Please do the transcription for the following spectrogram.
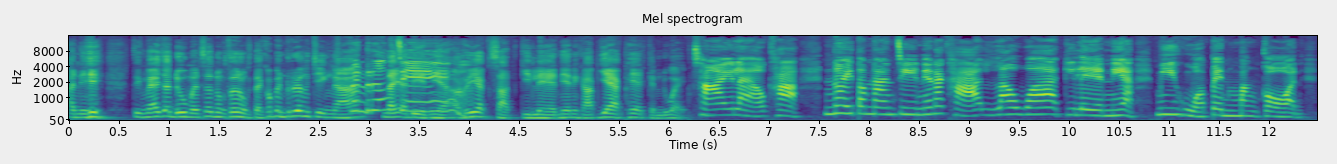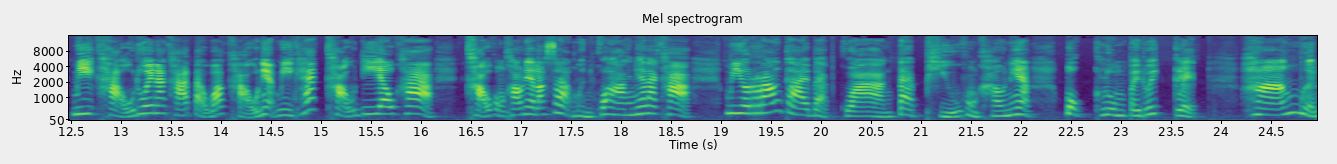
อันนี้ถึงแม้จะดูเหมือนสนุกสนุกแต่ก็เป็นเรื่องจริงนะเป็นเรื่องในอดีตเนี่ยจริงเรียกสัตว์กิเลนเนี่ยนะครับแยกเพศกันด้วย ใช่แล้วค่ะ ในตำนานจีนเนี่ยนะคะเล่าว่ากิเลนเนี่ยมีหัวเป็นมังกร มีเขาด้วยนะคะ แต่ว่าเขาเนี่ยมีแค่เขาเดียวค่ะ เขาของเขาเนี่ยลักษณะเหมือนกวางเนี่ยแหละค่ะ มีร่างกายแบบกวาง แต่ผิวของเขาเนี่ยปกคลุมไปด้วยเกล็ด หางเหมือน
